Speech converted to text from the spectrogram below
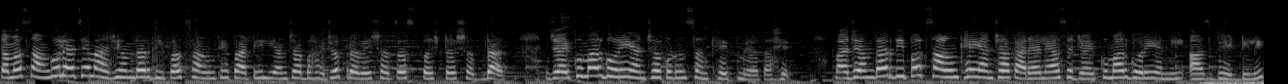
त्यामुळे सांगोल्याचे माजी आमदार दीपक साळुंखे पाटील यांच्या भाजप प्रवेशाचा स्पष्ट शब्दात जयकुमार गोरे यांच्याकडून संकेत मिळत आहेत. माजी आमदार दीपक साळुंखे यांच्या कार्यालयास जयकुमार गोरे यांनी आज भेट दिली.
